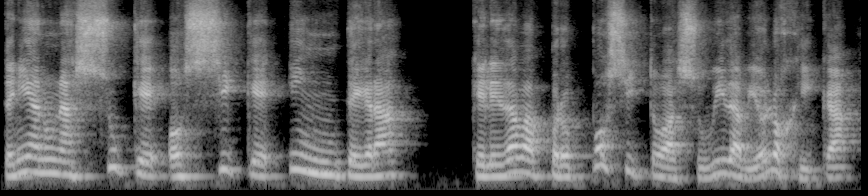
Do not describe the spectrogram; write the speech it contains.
tenían una suque o psique íntegra, que le daba propósito a su vida biológica,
